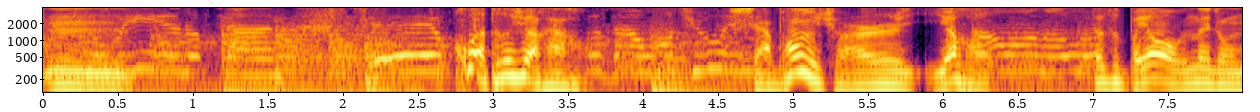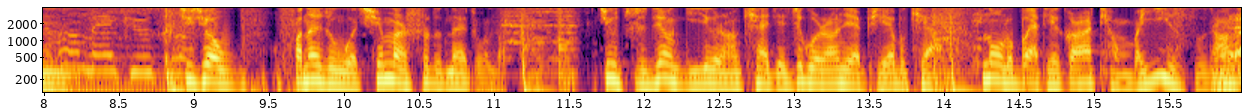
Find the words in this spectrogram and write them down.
嗯，换头像还好，删朋友圈也好，但是不要那种，就像发那种我前面说的那种的，就指定给一个人看见，结果人家偏不看，弄了半天个还挺没意思，真的。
